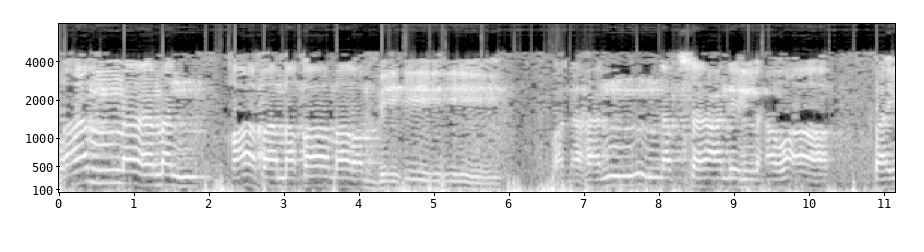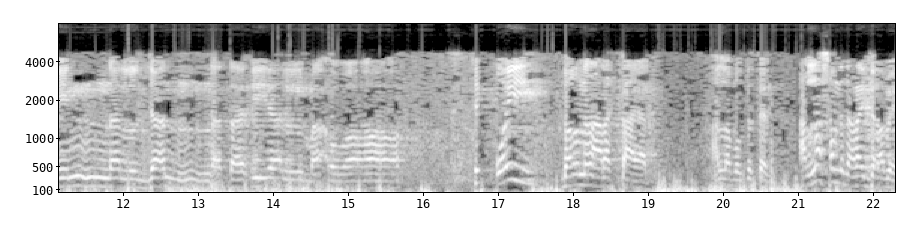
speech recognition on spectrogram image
وأما من خاف مقام ربه ونهى النفس عن الهوى فإن الجنة هي المأوى ঠিক ওই ধরনের আর একটা আয়াত আল্লাহ বলতেছেন আল্লাহর সামনে দাঁড়াইতে হবে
